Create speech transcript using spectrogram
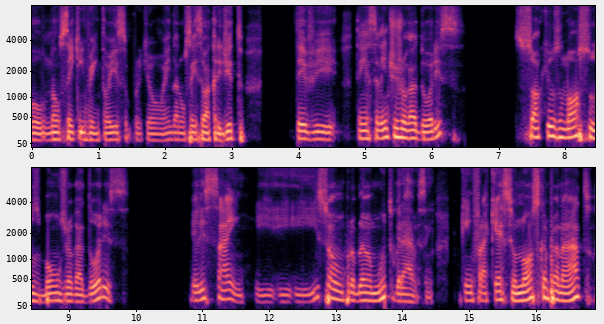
ou não sei quem inventou isso, porque eu ainda não sei se eu acredito, teve, tem excelentes jogadores, só que os nossos bons jogadores, eles saem. E, e, e, isso é um problema muito grave, assim. Que enfraquece o nosso campeonato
